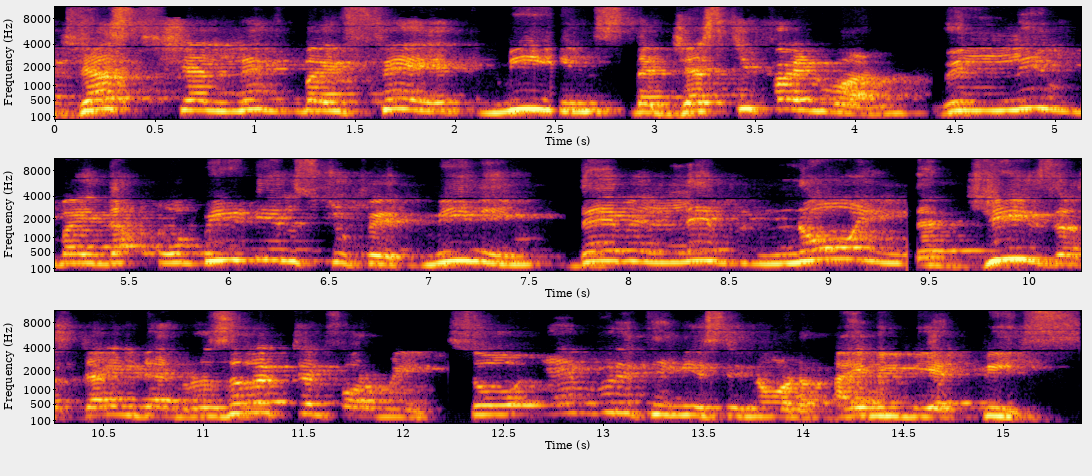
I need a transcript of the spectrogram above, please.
just shall live by faith means the justified one will live by the obedience to faith, meaning they will live knowing that Jesus died and resurrected for me. So everything is in order. I will be at peace.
